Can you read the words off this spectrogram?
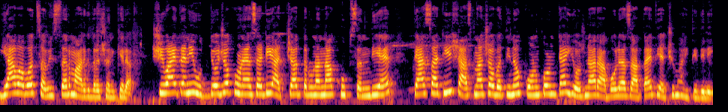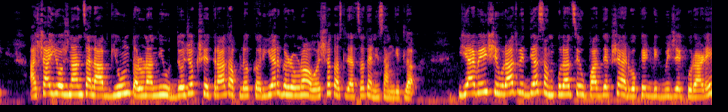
याबाबत सविस्तर मार्गदर्शन केलं. शिवाय त्यांनी उद्योजक होण्यासाठी आजच्या तरुणांना खूप संधी आहेत त्यासाठी शासनाच्या वतीनं कोणकोणत्या योजना राबवल्या जात आहेत याची माहिती दिली. अशा योजनांचा लाभ घेऊन तरुणांनी उद्योजक क्षेत्रात आपलं करिअर घडवणं आवश्यक असल्याचं त्यांनी सांगितलं. यावेळी शिवराज विद्या संकुलाचे उपाध्यक्ष अॅडव्होकेट दिग्विजय कुराडे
